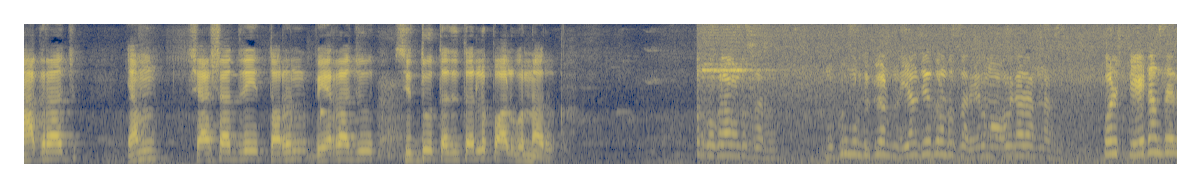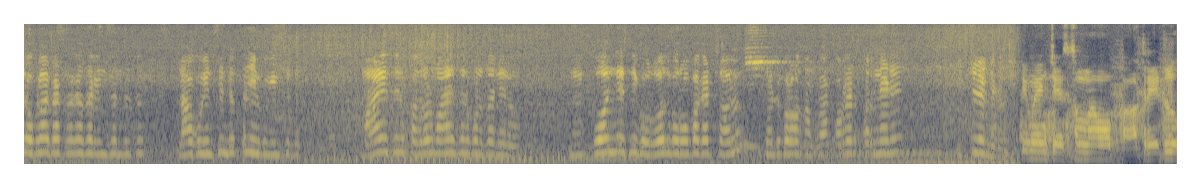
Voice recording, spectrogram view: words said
నాగరాజ్ ఎం శేషాద్రి తరుణ్ వీర్రాజు సిద్ధు తదితరులు పాల్గొన్నారు. ఒకలా ఉంటుంది సార్. ముగ్గురు మూడు దిక్కులు ఉంటుంది. వీళ్ళ చేతిలో ఉంటుంది సార్. వీళ్ళు మామూలు కాదు అంటున్నారు. కొన్ని స్టేట్ అంతా అయితే ఒకలా పెట్టరు కదా సార్ ఇన్సెంటివ్స్? నాకు ఇన్సెంటివ్ ఇస్తే నేను ఇన్సెంటివ్. మానేసిన పది రోజులు మానేసిన అనుకోండి సార్ నేను. ఫోన్ చేసి నీకు రోజుకు రూపాయి కట్టి చాలు. ట్వంటీ ఫోర్ అవర్స్ సార్ కొరడే కొరనేడే ఇచ్చేయండి మేము చేస్తున్నాము పాత రేట్లు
